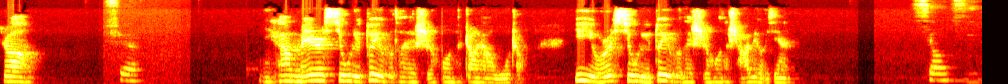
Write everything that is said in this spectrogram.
是吧？是，你看没人修理对付他的时候，他张牙舞爪；一有人修理对付的时候，他啥表现？消极。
